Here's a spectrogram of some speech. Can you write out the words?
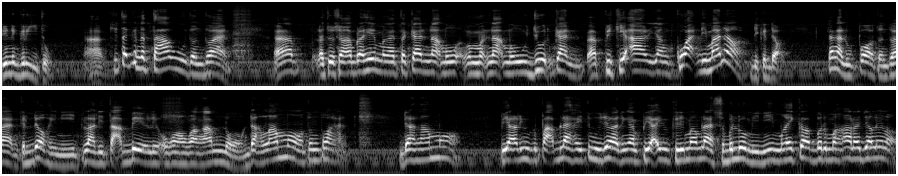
di negeri itu. Ha, kita kena tahu tuan-tuan. Ha, Datuk Seri Ibrahim mengatakan nak nak mewujudkan uh, PKR yang kuat di mana? Di Kedah. Jangan lupa tuan-tuan, Kedah ini telah ditakbir oleh orang-orang UMNO dah lama tuan-tuan. Dah lama. PRU ke-14 itu je dengan PRU ke-15 sebelum ini mereka bermaharaja lela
